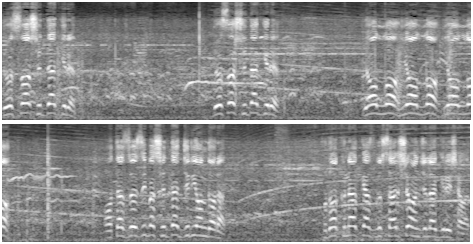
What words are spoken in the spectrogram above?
دوستا شدت گرفت دوستا شدت گرفت یا الله یا الله یا الله آتش سوزی به شدت جریان دارد خدا کند که از گسترش آن جلوگیری شود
